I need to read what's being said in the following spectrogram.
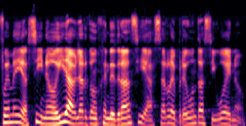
fue medio así, ¿no? Ir a hablar con gente trans y hacerle preguntas y bueno,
